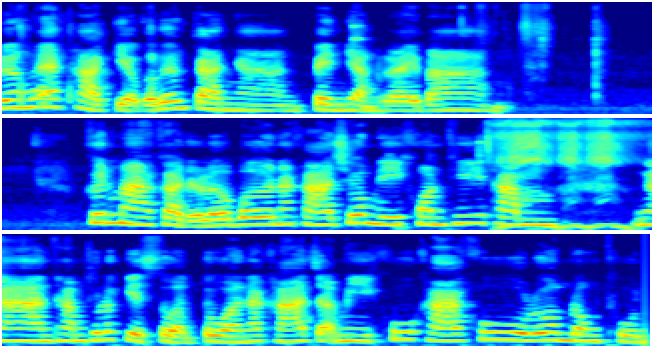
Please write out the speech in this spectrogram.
เรื่องแรกค่ะเกี่ยวกับเรื่องการงานเป็นอย่างไรบ้าง ขึ้นมาค่ะเดลเวอร์นะคะ ช่วงนี้คนที่ทำงานทำธุรกิจส่วนตัวนะคะ จะมีคู่ค้าคู่ร่วมลงทุน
